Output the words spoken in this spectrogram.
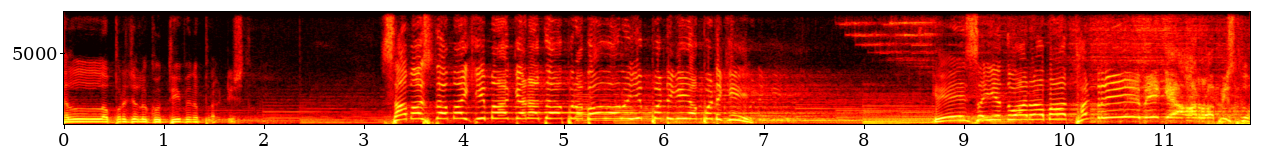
ఎల్ల ప్రజలకు దీవెన ప్రకటిస్తూ. సమస్త మహిమ ఘనత ప్రభావాలు ఇప్పటికీ అప్పటికీ. ఏసయ్య ద్వారా మా తండ్రి మీకే ఆరోపిస్తూ.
